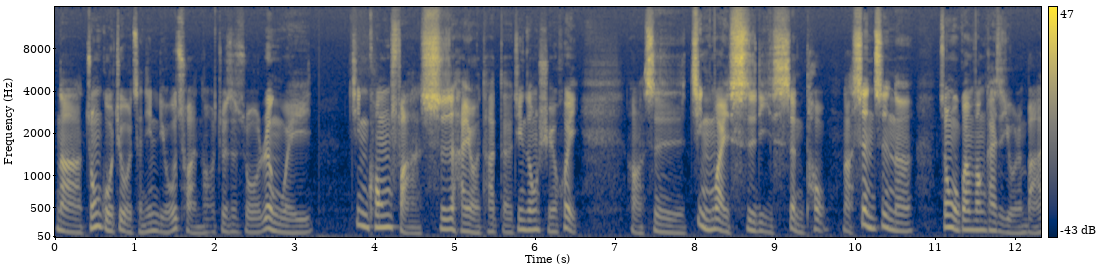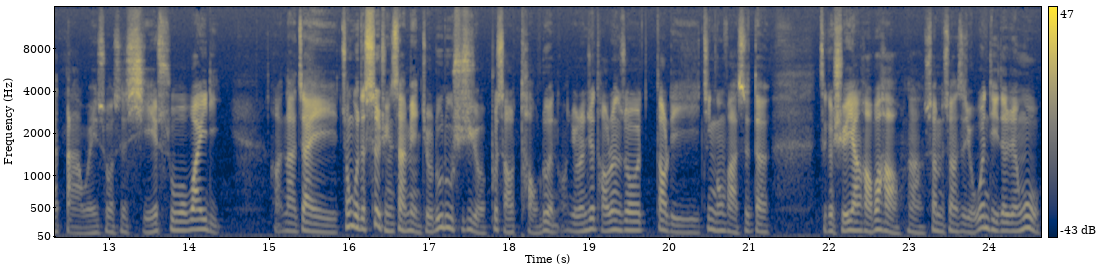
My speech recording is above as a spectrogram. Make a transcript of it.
那中国就有曾经流传哦，就是说认为净空法师还有他的净宗学会啊是境外势力渗透，那甚至呢，中国官方开始有人把它打为说是邪说歪理啊。那在中国的社群上面，就陆陆续续有不少讨论哦，有人就讨论说，到底净空法师的这个学养好不好啊？算不算是有问题的人物？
